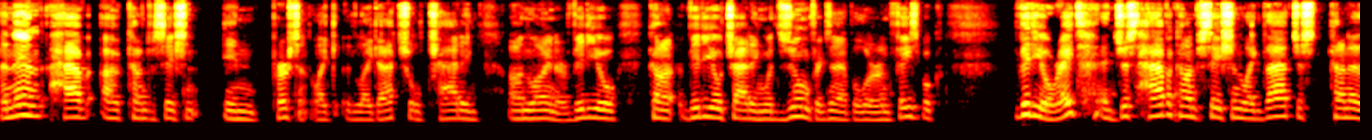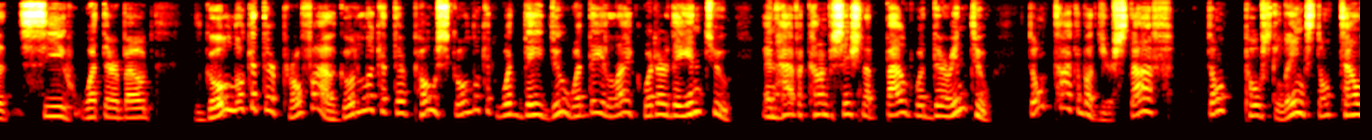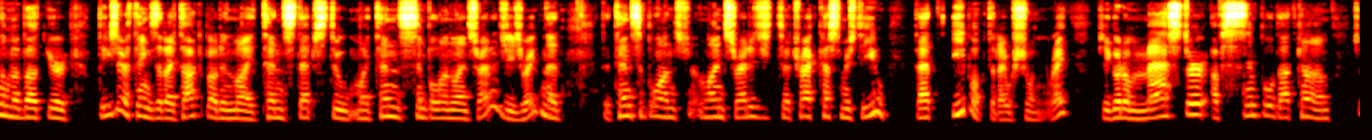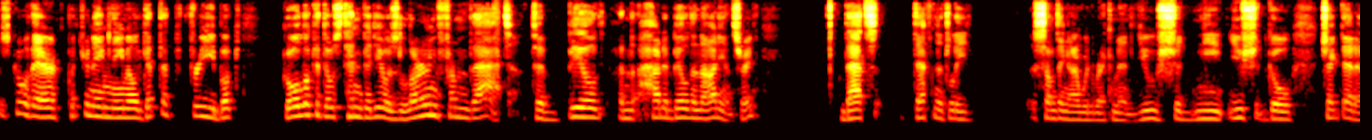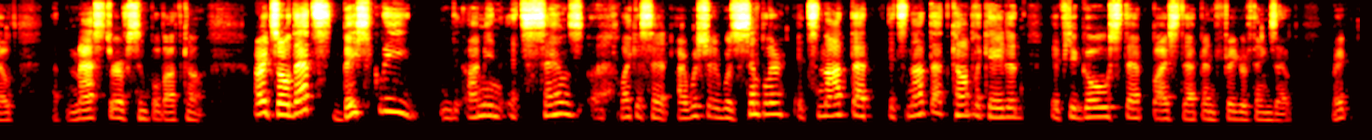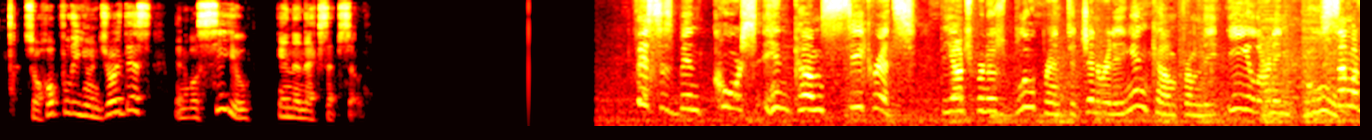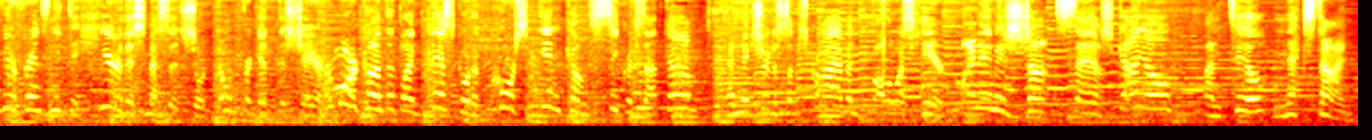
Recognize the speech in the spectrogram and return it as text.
and then have a conversation in person like like actual chatting online or video video chatting with Zoom for example or on Facebook video right? And just have a conversation like that just kind of see what they're about. Go look at their profile go look at their posts go look at what they do what they like what are they into and have a conversation about what they're into. Don't talk about your stuff. Don't post links. Don't tell them about your these are things that I talk about in my 10 steps to my 10 simple online strategies right? And that the 10 simple online strategies to attract customers to you that ebook that I was showing you right? If you go to masterofsimple.com just go there put your name and email get that free ebook go look at those 10 videos learn from that to build and how to build an audience right? That's definitely something I would recommend. You should need you should go check that out at masterofsimple.com all right so that's basically I mean it sounds uh, like I said I wish it was simpler. It's not that it's not that complicated if you go step by step and figure things out right? So hopefully you enjoyed this and we'll see you in the next episode. This has been course income secrets the entrepreneur's blueprint to generating income from the e-learning boom. Some of your friends need to hear this message, so don't forget to share. For more content like this, go to CourseIncomeSecrets.com and make sure to subscribe and follow us here. My name is Jean-Serge Gagnon. Until next time.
